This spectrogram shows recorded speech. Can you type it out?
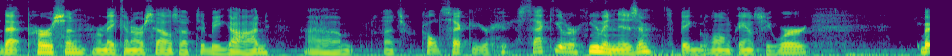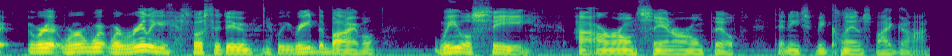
that person. We're making ourselves out to be God. Um, That's called secular secular humanism. It's a big, long, fancy word. But we're, we're, what we're really supposed to do, if we read the Bible, we will see uh, our own sin, our own filth that needs to be cleansed by God.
